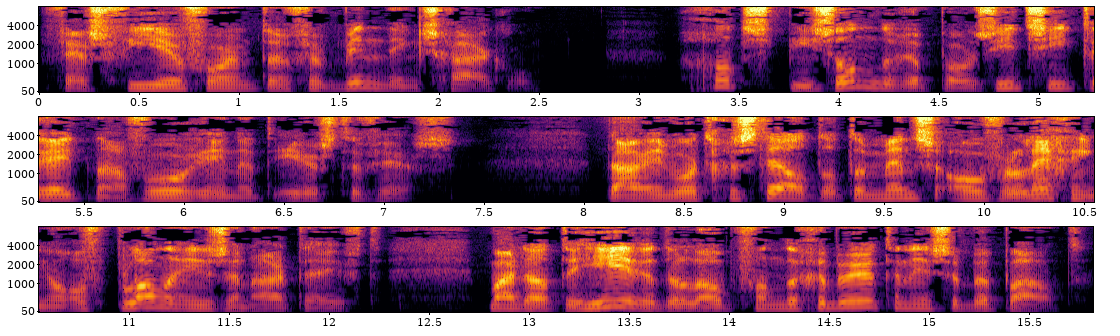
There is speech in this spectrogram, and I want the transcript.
Vers 4 vormt een verbindingsschakel. Gods bijzondere positie treedt naar voren in het eerste vers. Daarin wordt gesteld dat de mens overleggingen of plannen in zijn hart heeft, maar dat de Heere de loop van de gebeurtenissen bepaalt.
